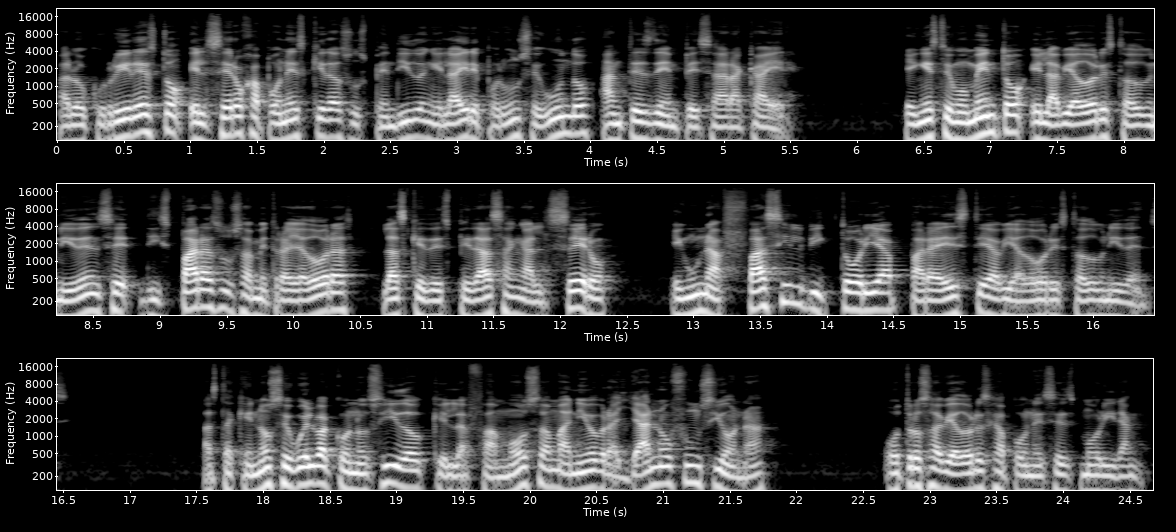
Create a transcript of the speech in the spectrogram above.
Al ocurrir esto, el cero japonés queda suspendido en el aire por un segundo antes de empezar a caer. En este momento, el aviador estadounidense dispara sus ametralladoras, las que despedazan al cero, en una fácil victoria para este aviador estadounidense. Hasta que no se vuelva conocido que la famosa maniobra ya no funciona, otros aviadores japoneses morirán.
